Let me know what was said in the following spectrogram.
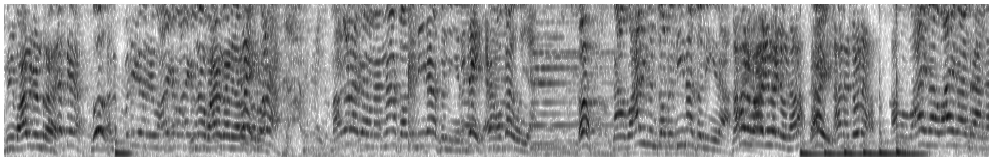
நீ வாழ்கின்ற. வாழ்கான்னு யாரோ என்ன சொல்றேன்? நீ என்ன சொல்லிங்கிற டேய் உட்கார போய்யா நான் வாழ்கன்னு சொல்றேன் நீ என்ன சொல்லிங்கிற நானும் வாழலாம் சொன்னா நான் சொன்னேன் அவன் வாய்கா வாய்கான்றாங்க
